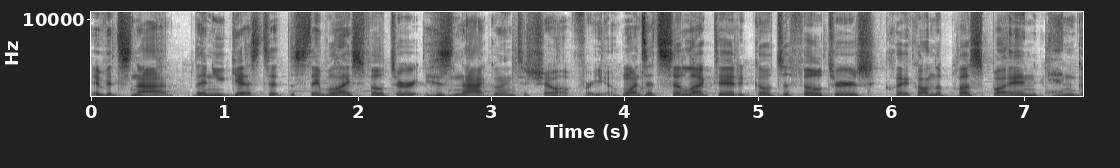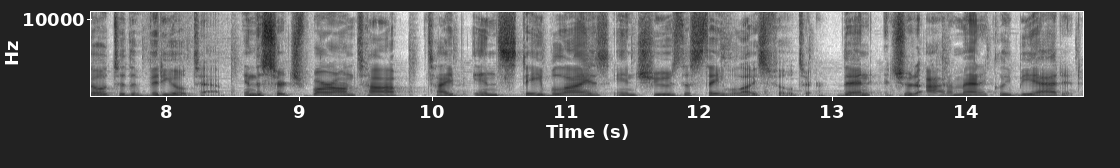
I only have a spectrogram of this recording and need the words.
If it's not, then you guessed it, the stabilize filter is not going to show up for you. Once it's selected, go to filters, click on the plus button and go to the video tab. In the search bar on top, type in stabilize and choose the stabilize filter. Then it should automatically be added.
